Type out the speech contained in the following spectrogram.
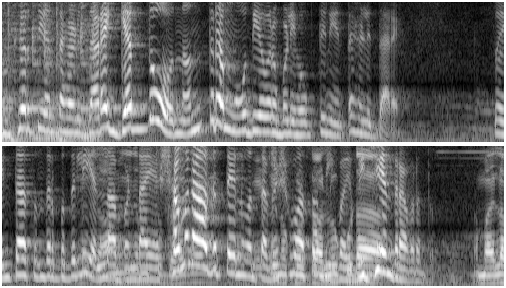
ಅಭ್ಯರ್ಥಿ ಅಂತ ಹೇಳಿದ್ದಾರೆ. ಗೆದ್ದು ನಂತರ ಮೋದಿಯವರ ಬಳಿ ಹೋಗ್ತೀನಿ ಅಂತ ಹೇಳಿದ್ದಾರೆ. ಸೊ ಇಂತಹ ಸಂದರ್ಭದಲ್ಲಿ ಎಲ್ಲ ಬಂಡಾಯ ಶಮನ ಆಗುತ್ತೆ ಅನ್ನುವಂಥ ವಿಶ್ವಾಸ ವಿಜಯೇಂದ್ರ ಅವರದ್ದು. ನಮ್ಮ ಎಲ್ಲ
